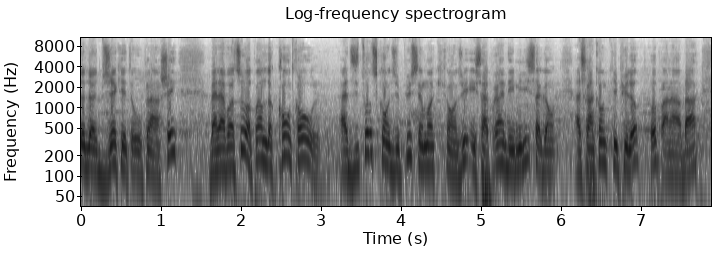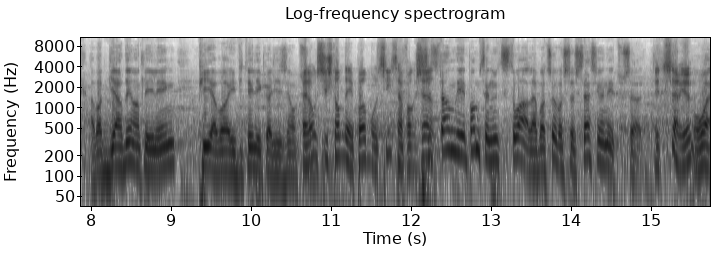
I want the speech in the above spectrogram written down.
l'objet qui est au plancher, ben la voiture va prendre le contrôle. Elle dit, toi, tu conduis plus, c'est moi qui conduis, et ça prend des millisecondes. Elle se rend compte que tu n'es plus là, hop, elle embarque, elle va te garder entre les lignes, puis elle va éviter les collisions. ça. donc, si je tombe les pommes aussi, ça fonctionne. Si tu tombes des pommes, c'est une autre histoire. La voiture va se stationner tout seul. T'es-tu sérieux? Ouais,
